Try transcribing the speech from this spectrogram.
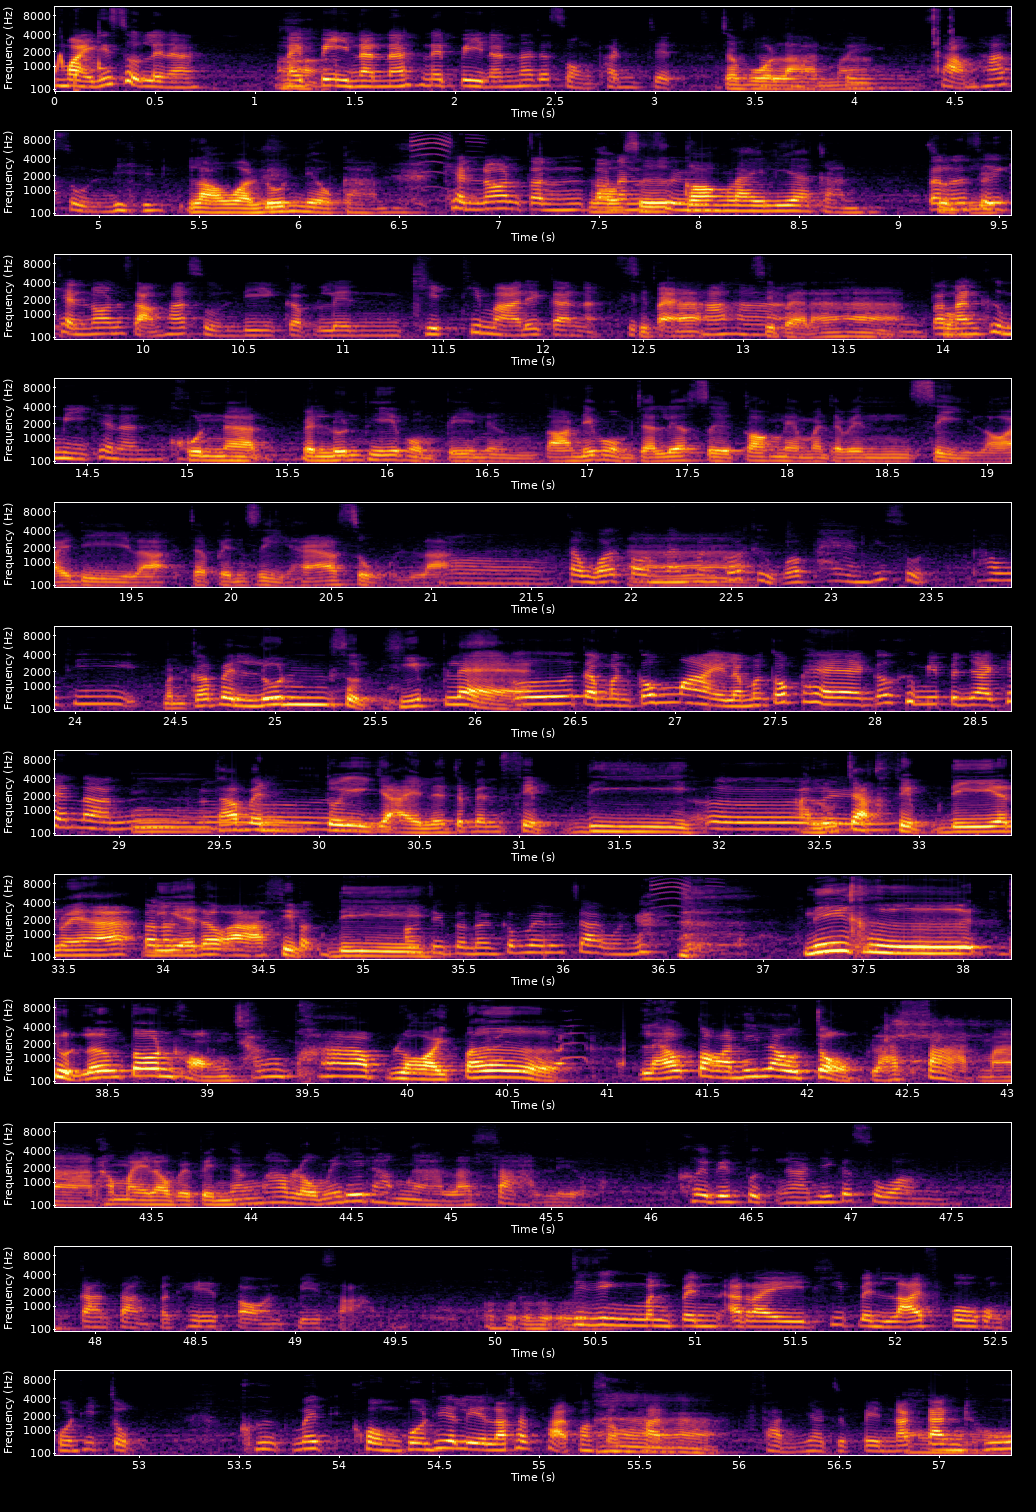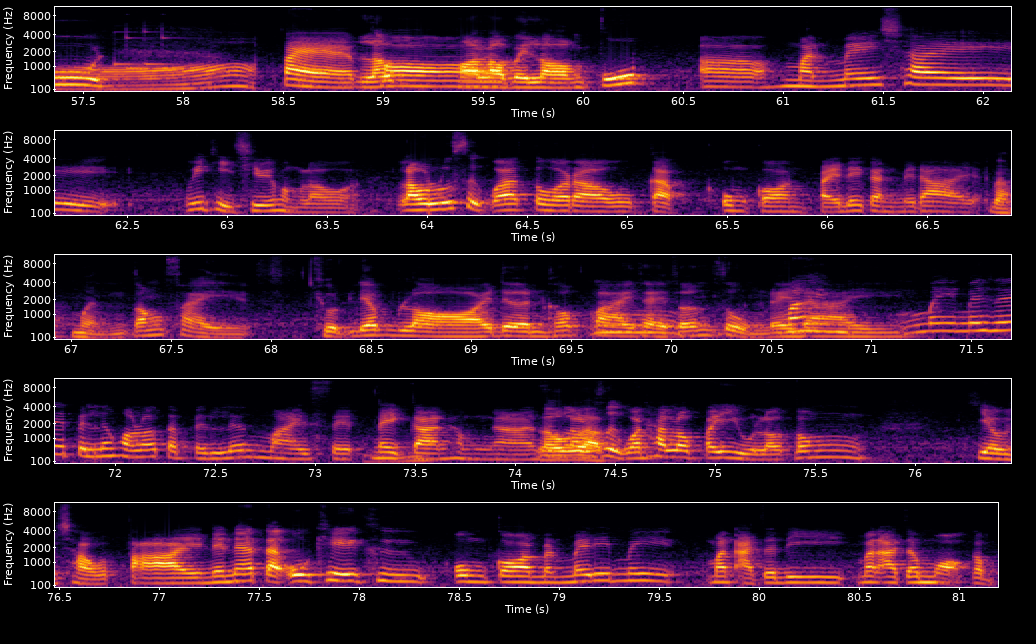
ใหม่ที่สุดเลยนะอ่าในปีนั้นนะ ในปีนั้นน่าจะ2007จะโบราณมาก350ดีเราอะรุ่นเดียวกันแคนนอนตอนตอเรานนั้นซื้อกล้องไล่เลี่ยกันตอนนั้นซื้อสุดแคนนอน 350D กับเลนส์คิดที่มาด้วยกันอะฤทธิ์15 1855 1855ตอนนั้นคือมีแค่นั้น คุณน่ะเป็นรุ่นพี่ผมปีหนึ่ง ตอนที่ผมจะเลือกซื้อกล้องเนี่ยมันจะเป็น 400D ละ จะเป็น450ละอ๋อแต่ว่าตอนนั้นอ่ามัมันก็ถือว่าแพงที่สุด เท่าที่ มันก็เป็นรุ่นสุดฮิปแหละเออ แต่มันก็ใหม่แล้วมันก็แพงก็คือมีปัญญาแค่นั้นมออถ้าเป็นตัวใหญ่ๆเลยจะเป็น 10D เอออะรู้จัก 10D กันไหมฮะตอนนั้น DSLR 10D เอาจริงตอนนั้นก็ไม่รู้จักเหมือนกันนี่คือจุดเริ่มต้นของช่างภาพรอยเตอร์ แล้วตอนที่เราจบรัฐศาสตร์มาทำไมเราไปเป็นช่างภาพเราไม่ได้ทำงานรัฐศาสตร์เลยเหรอเคยไปฝึกงานที่กระทรวงการต่างประเทศตอนปีสามเออเออเออจริงๆ มันเป็นอะไรที่เป็นไลฟ์โกของคนที่จบ คือไม่ของคนที่เรียนรัฐศาสตร์ความสัมพันธ์ อ่า ฝันอยากจะเป็นนักการทูต อ๋อแต่แล้วพอพอเราไปลองปุ๊บ เอ่อมันไม่ใช่วิถีชีวิตของเราอะเรารู้สึกว่าตัวเรากับองค์กรไปด้วยกันไม่ได้อะ แบบเหมือนต้องใส่ชุดเรียบร้อยเดินเข้าไปอืม ใส่ส้นสูงใไม่ดไม่ไม่ได้เป็นเรื่องความรักแต่เป็นเรื่อง mindset ในการทำงานเราซึ่งเราแบบ รู้สึกว่าถ้าเราไปอยู่เราต้องเหี่ยวเฉาตายแน่ๆแต่โอเคคือองค์กรมันไม่ได้ไม่มันอาจจะดี มันอาจจะเหมาะกับ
